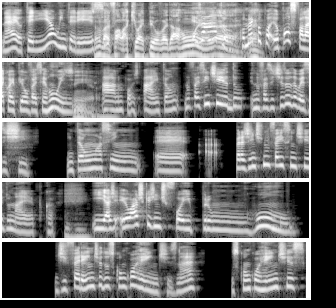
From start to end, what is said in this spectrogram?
Né? Eu teria o interesse. Você não vai falar que o IPO vai dar ruim. Exato. é, Como é, que eu, po- eu posso falar que o IPO vai ser ruim? Sim. é. Ah, não pode. Ah, então não faz sentido. Não faz sentido de eu existir. Então, assim, é, pra gente não fez sentido na época. Uhum. E a eu acho que a gente foi para um rumo diferente dos concorrentes, né? Os concorrentes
